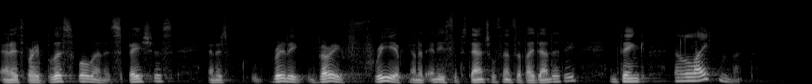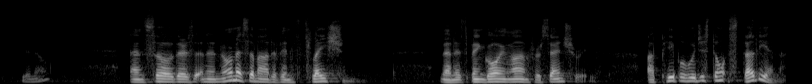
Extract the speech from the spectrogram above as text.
And it's very blissful and it's spacious and it's really very free of kind of any substantial sense of identity, and think enlightenment, you know? And so there's an enormous amount of inflation that it's been going on for centuries of people who just don't study enough.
